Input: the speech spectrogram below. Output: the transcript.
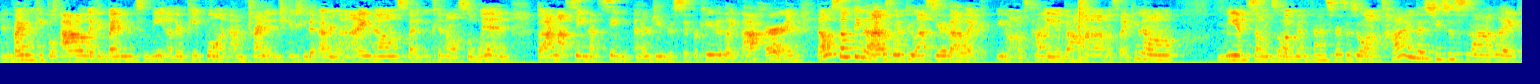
inviting people out, like inviting them to meet other people. And I'm trying to introduce you to everyone I know so that you can also win. But I'm not seeing that same energy reciprocated. Like that hurt. And that was something that I was going through last year that, like, you know, I was telling you about. And I was like, you know, me and so and so have been friends for such a long time that she's just not like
